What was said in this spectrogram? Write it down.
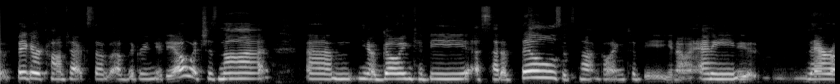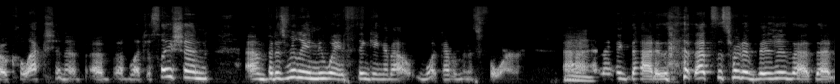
bigger context of, of the Green New Deal, which is not, um, you know, going to be a set of bills. It's not going to be, you know, any narrow collection of, of, of legislation, um, but is really a new way of thinking about what government is for. Uh, mm. and I think that is that's the sort of vision that that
